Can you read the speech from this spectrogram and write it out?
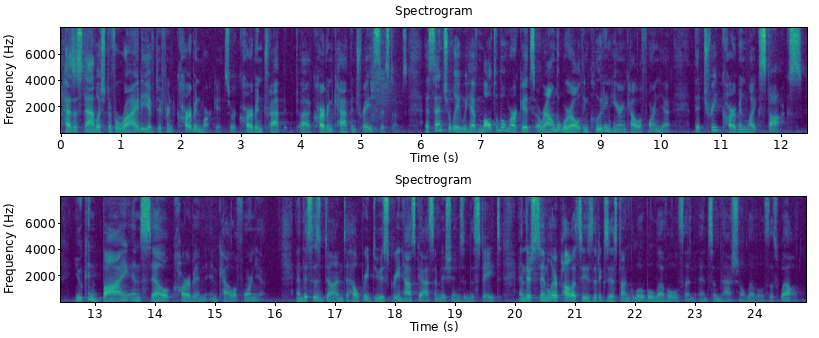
has established a variety of different carbon markets or carbon, trap, uh, carbon cap and trade systems. Essentially, we have multiple markets around the world, including here in California, that treat carbon like stocks. You can buy and sell carbon in California. And this is done to help reduce greenhouse gas emissions in the state. And there's similar policies that exist on global levels and, and some national levels as well.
